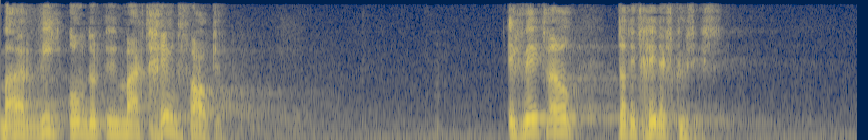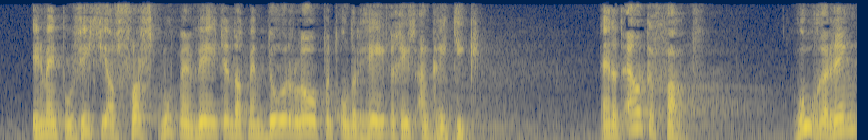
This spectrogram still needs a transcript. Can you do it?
Maar wie onder u maakt geen fouten? Ik weet wel dat dit geen excuus is. In mijn positie als vorst moet men weten dat men doorlopend onderhevig is aan kritiek. En dat elke fout, hoe gering,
